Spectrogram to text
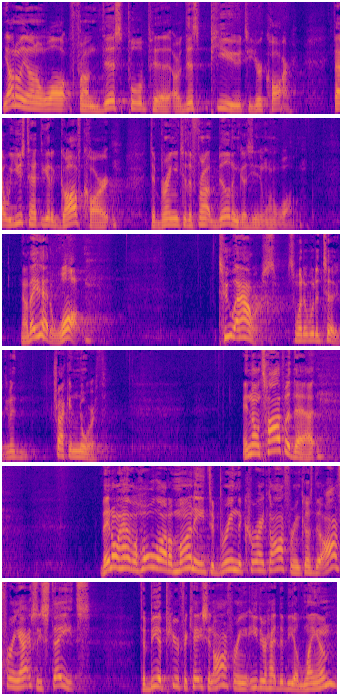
Y'all don't even want to walk from this pulpit or this pew to your car. In fact, we used to have to get a golf cart to bring you to the front building because you didn't want to walk. Now they had to walk. Two hours. That's what it would have took. Tracking north. And on top of that, they don't have a whole lot of money to bring the correct offering because the offering actually states to be a purification offering, it either had to be a lamb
